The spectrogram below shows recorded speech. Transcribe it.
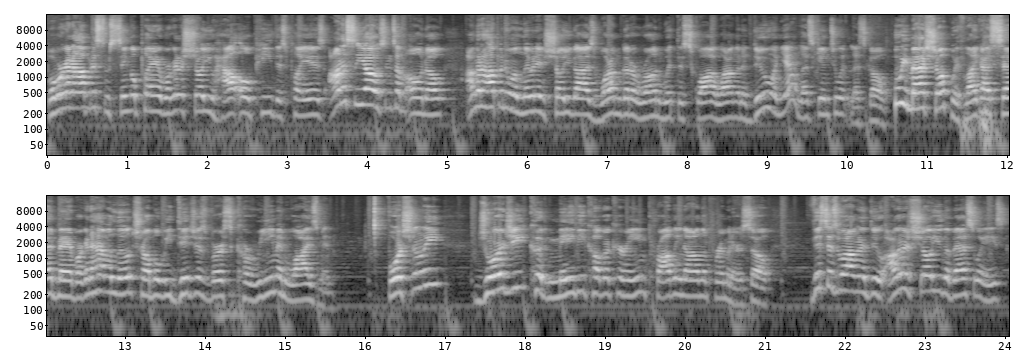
But we're going to hop into some single player. We're going to show you how OP this play is. Honestly, yo, since I'm 0-0, I'm going to hop into Unlimited and show you guys what I'm going to run with this squad, what I'm going to do. And yeah, let's get into it. Let's go. Who we matched up with? Like I said, man, we're going to have a little trouble. We did just verse Kareem and Wiseman. Fortunately, Georgie could maybe cover Kareem, probably not on the perimeter. So this is what I'm going to do. I'm going to show you the best ways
